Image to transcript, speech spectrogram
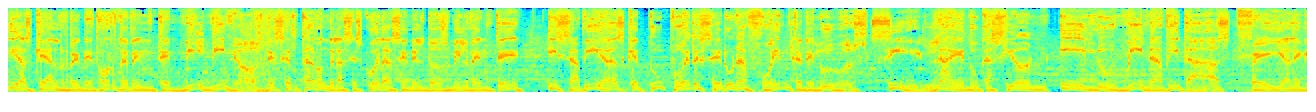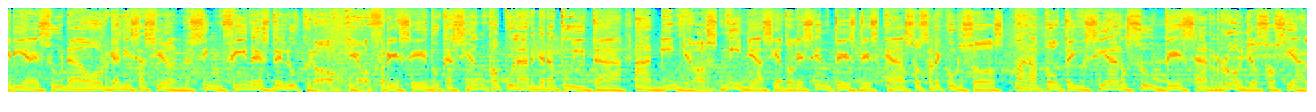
¿Sabías que alrededor de 20.000 niños desertaron de las escuelas en el 2020? ¿Y sabías que tú puedes ser una fuente de luz? Sí, la educación ilumina vidas. Fe y Alegría es una organización sin fines de lucro que ofrece educación popular gratuita a niños, niñas y adolescentes de escasos recursos para potenciar su desarrollo social.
